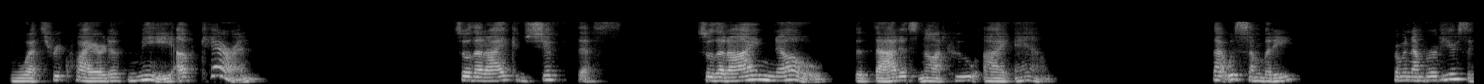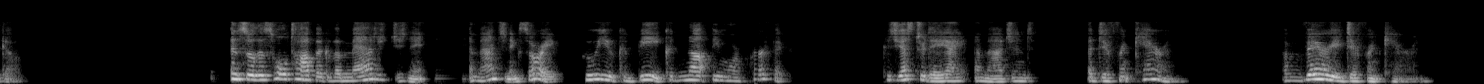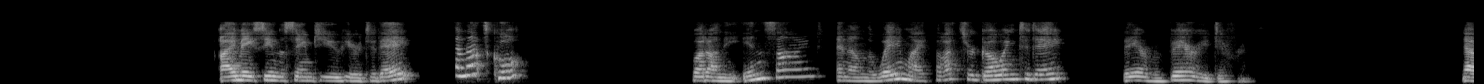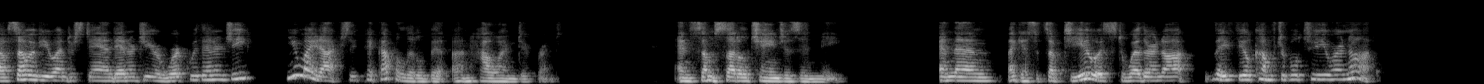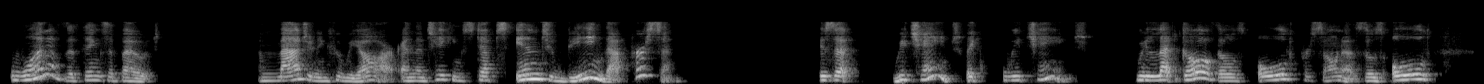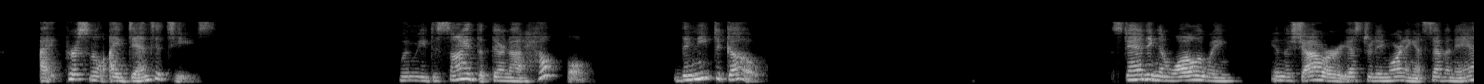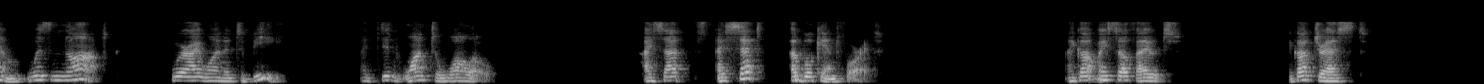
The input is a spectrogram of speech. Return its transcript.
What's required of me, of Karen, so that I can shift this, so that I know that that is not who I am. That was somebody from a number of years ago. And so this whole topic of imagining, imagining, sorry, who you could be could not be more perfect. Because yesterday I imagined a different Karen, a very different Karen. I may seem the same to you here today, and that's cool. But on the inside and on the way my thoughts are going today, they are very different. Now, if some of you understand energy or work with energy, you might actually pick up a little bit on how I'm different and some subtle changes in me. And then I guess it's up to you as to whether or not they feel comfortable to you or not. One of the things about imagining who we are and then taking steps into being that person is that we change. Like we change. We let go of those old personas, those old personal identities. When we decide that they're not helpful, they need to go. Standing and wallowing in the shower yesterday morning at 7 a.m. was not where I wanted to be. I didn't want to wallow. I I set a bookend for it. I got myself out. I got dressed.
